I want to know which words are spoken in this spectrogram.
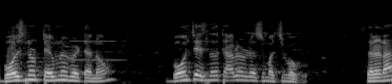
భోజనం టైంలో పెట్టాను. భోజనం చేసిన టాబ్లెట్ వేసి మర్చిపోకు. సరేనా?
